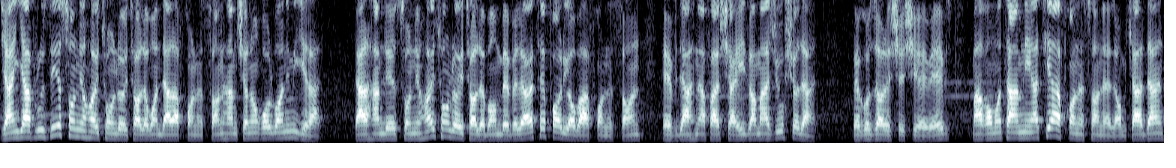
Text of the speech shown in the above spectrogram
جنگ افروزی سنی های تندروی طالبان در افغانستان همچنان قربانی می‌گیرد. در حمله سنی های تندروی طالبان به ولایت فاریاب افغانستان 17 نفر شهید و مجروح شدند. به گزارش شیعه ویبز مقامات امنیتی افغانستان اعلام کردند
